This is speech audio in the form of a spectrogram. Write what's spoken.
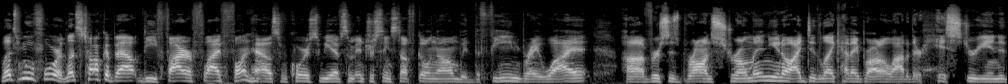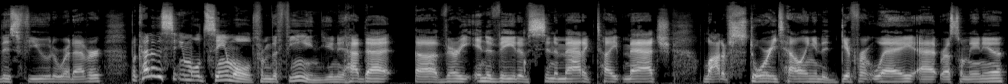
let's move forward. Let's talk about the Firefly Funhouse. Of course, we have some interesting stuff going on with the Fiend Bray Wyatt uh, versus Braun Strowman. You know, I did like how they brought a lot of their history into this feud or whatever, but kind of the same old, same old from the Fiend. You know, had that uh, very innovative cinematic type match, a lot of storytelling in a different way at WrestleMania,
